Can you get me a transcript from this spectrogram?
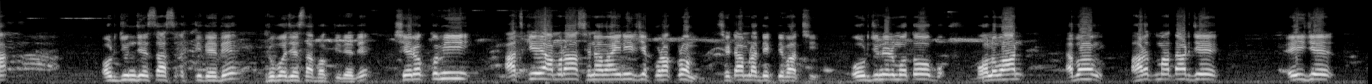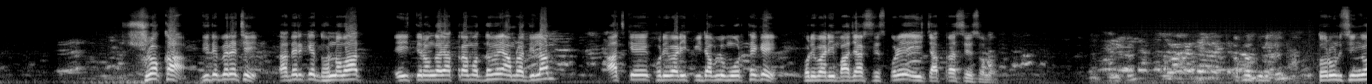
অর্জুন জেসা শক্তি দে দে ধ্রুব জেসা ভক্তি দে দে সেরকমই আজকে আমরা সেনাবাহিনীর যে পরাক্রম সেটা আমরা দেখতে পাচ্ছি। অর্জুনের মতো বলবান এবং ভারত মাতার যে এই যে সুরক্ষা দিতে পেরেছে তাদেরকে ধন্যবাদ। এই তিরঙ্গা যাত্রার মাধ্যমে আমরা দিলাম। আজকে খড়িবাড়ি পিডাব্লিউ মোড় থেকে খড়িবাড়ি বাজার শেষ করে এই যাত্রা শেষ হলো। তরুণ সিংহ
